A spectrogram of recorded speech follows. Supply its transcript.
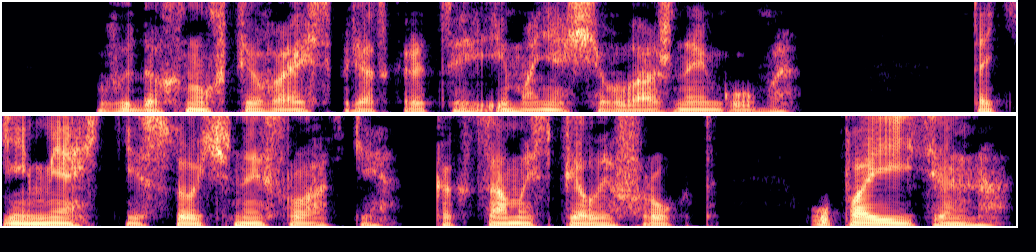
— выдохнул, впиваясь в приоткрытые и маняще влажные губы. Такие мягкие, сочные сладкие, как самый спелый фрукт. Упоительно.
